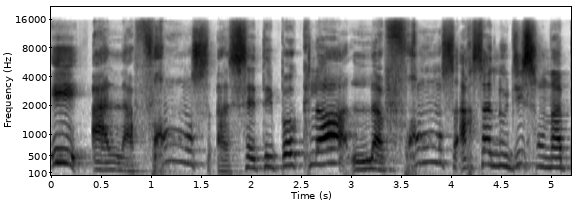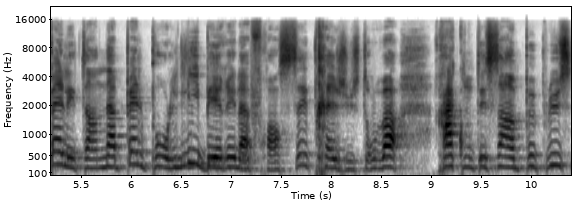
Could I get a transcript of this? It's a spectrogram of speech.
et à la France, à cette époque-là, la France, Arsène nous dit son appel est un appel pour libérer la France. C'est très juste. On va raconter ça un peu plus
